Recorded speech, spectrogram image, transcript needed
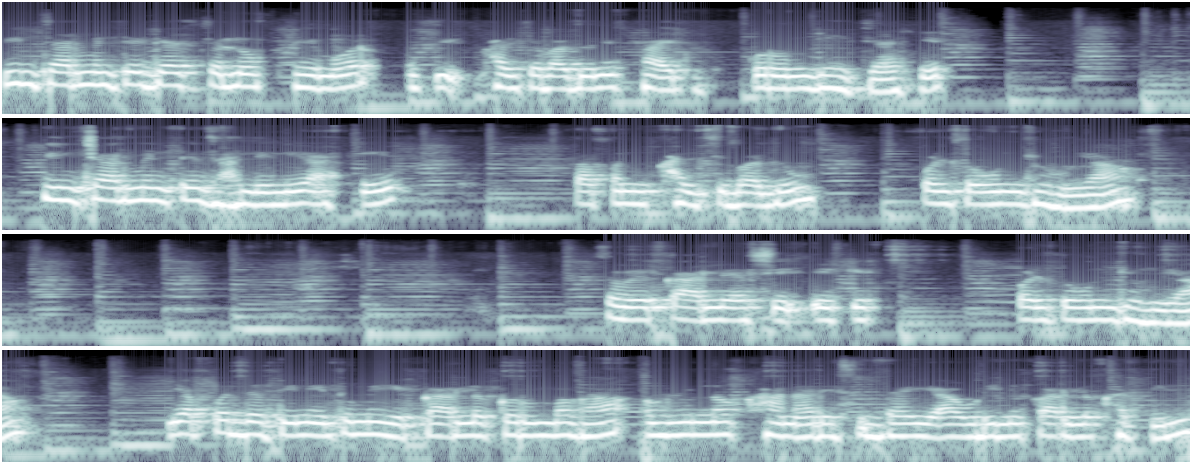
तीन चार मिनिटे गॅसच्या लो फ्लेमवर अशी खालच्या बाजूने फ्राय करून घ्यायची आहे. तीन चार मिनिटे झालेली आहेत. आपण खालची बाजू पलटवून घेऊया. सगळे कारले असे एक एक पलटवून घेऊया. या पद्धतीने तुम्ही हे कारलं करून बघा. अगदी न खाणारे सुद्धा या आवडीने कारलं खातील.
